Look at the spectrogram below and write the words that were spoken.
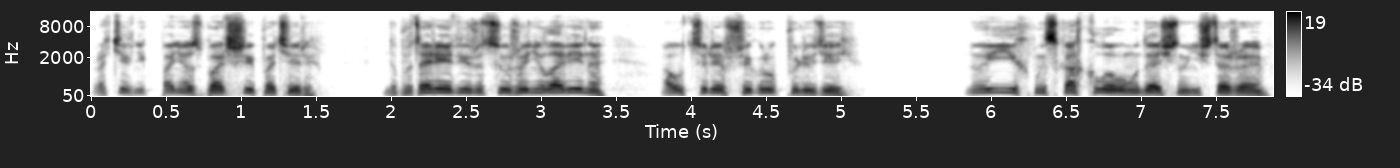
Противник понес большие потери. На батарее движется уже не лавина, а уцелевшая группа людей. Но и их мы с Хохловым удачно уничтожаем.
